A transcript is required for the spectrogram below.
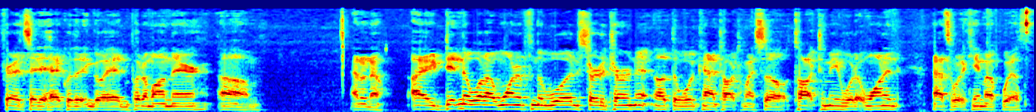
Fred say to heck with it and go ahead and put them on there. Um, I don't know. I didn't know what I wanted from the wood. Started turning it. Let the wood kind of talk to myself, talk to me what it wanted. That's what it came up with.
